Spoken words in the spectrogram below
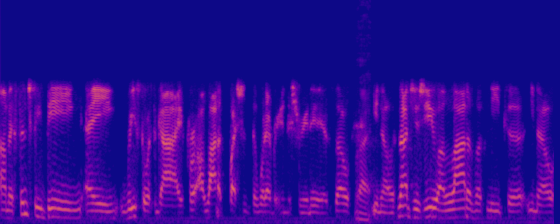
um, essentially being a resource guy for a lot of questions in whatever industry it is. So, right. you know, it's not just you. A lot of us need to, you know,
